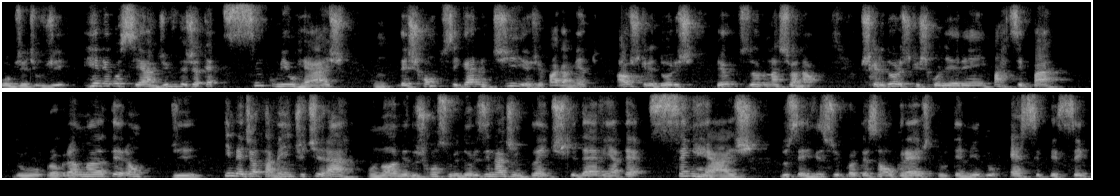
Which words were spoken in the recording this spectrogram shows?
o objetivo de renegociar dívidas de até 5 mil reais com descontos e garantias de pagamento aos credores pelo Tesouro Nacional. Os credores que escolherem participar do programa terão de imediatamente tirar o nome dos consumidores inadimplentes que devem até 100 reais do Serviço de Proteção ao Crédito, o temido SPC.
